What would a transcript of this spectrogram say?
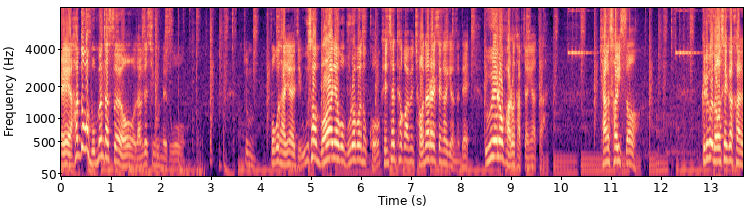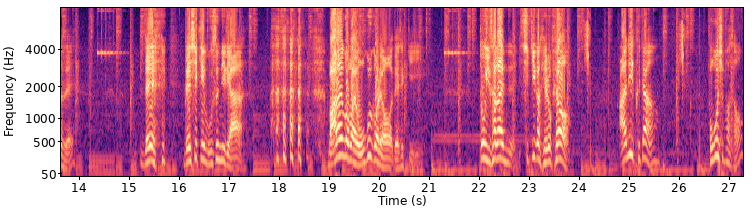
예, 한동안 못 만났어요. 남자친구인데도. 좀 보고 다녀야지. 우선 뭐 하냐고 물어봐 놓고 괜찮다고 하면 전화를 할 생각이었는데 의외로 바로 답장이 왔다. 그냥 서 있어. 그리고 너 생각하는데 내, 내 새끼 무슨 일이야? 말하는 거 봐요. 오글거려, 내 새끼. 또 이상한 시끼가 괴롭혀. 아니, 그냥, 보고 싶어서.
